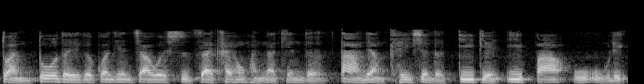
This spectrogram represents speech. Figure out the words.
短多的一个关键价位是在开红盘那天的大量 K 线的低点一八五五零，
